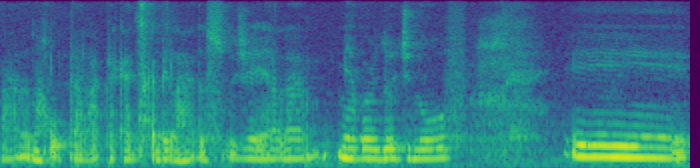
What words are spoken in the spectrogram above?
lá na rua, para lá, para cá, descabelada, suja, ela me abordou de novo e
